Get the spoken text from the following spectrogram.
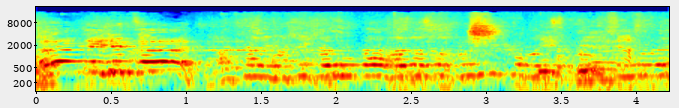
Hele, měžice! Maršale, musíš tam ukázat na to sluníčko, protože to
